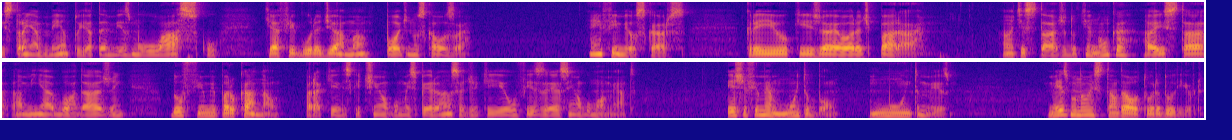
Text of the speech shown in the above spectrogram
estranhamento e até mesmo o asco que a figura de Armand pode nos causar. Enfim, meus caros, creio que já é hora de parar. Antes tarde do que nunca, aí está a minha abordagem do filme para o canal, para aqueles que tinham alguma esperança de que eu o fizesse em algum momento. Este filme é muito bom, muito mesmo, mesmo não estando à altura do livro.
